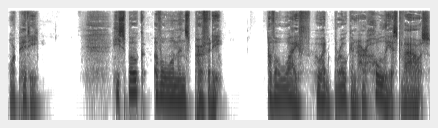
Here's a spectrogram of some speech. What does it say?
or pity. He spoke of a woman's perfidy, of a wife who had broken her holiest vows,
